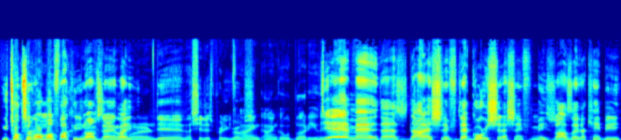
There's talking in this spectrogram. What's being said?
you talk to the wrong motherfucker. You know what I'm saying? Like, Word. yeah, that shit is pretty gross. I ain't, I ain't good with blood either. yeah, man, that's nah, that shit, ain't- that gory shit, that shit ain't for me. So I was like, I can't be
